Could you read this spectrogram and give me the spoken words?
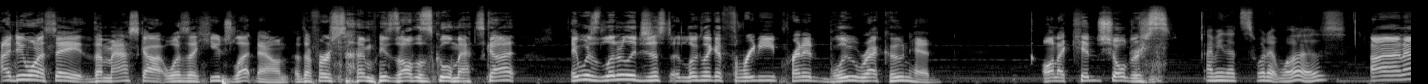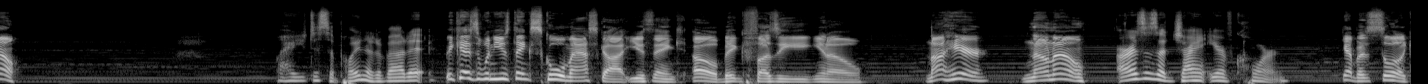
I do want to say the mascot was a huge letdown. The first time we saw the school mascot, it was literally just it looked like a 3D printed blue raccoon head on a kid's shoulders. I mean, that's what it was. I know. Why are you disappointed about it? Because when you think school mascot, you think, oh, big fuzzy, you know, not here. No, no. Ours is a giant ear of corn. Yeah, but it's still like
